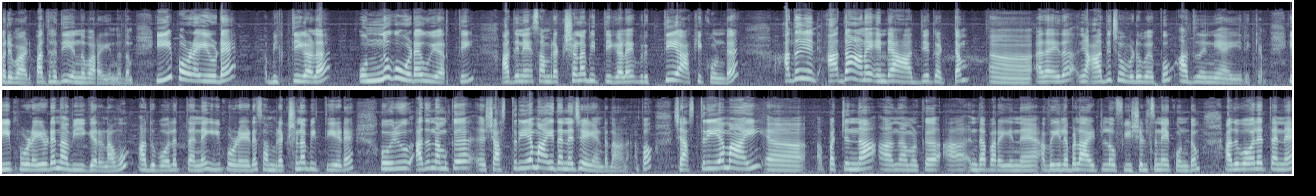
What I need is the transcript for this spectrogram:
പരിപാടി പദ്ധതി എന്ന് പറയുന്നതും. ഈ പുഴയുടെ ഭിത്തികൾ ഒന്നുകൂടെ ഉയർത്തി അതിനെ സംരക്ഷണ ഭിത്തികളെ വൃത്തിയാക്കിക്കൊണ്ട് അത് അതാണ് എന്റെ ആദ്യഘട്ടം അതായത് ആദ്യ ചുവടുവെപ്പും അത് തന്നെയായിരിക്കും. ഈ പുഴയുടെ നവീകരണവും അതുപോലെ തന്നെ ഈ പുഴയുടെ സംരക്ഷണ ഭിത്തിയുടെ ഒരു അത് നമുക്ക് ശാസ്ത്രീയമായി തന്നെ ചെയ്യേണ്ടതാണ്. അപ്പോൾ ശാസ്ത്രീയമായി പറ്റുന്ന നമുക്ക് എന്താ പറയുന്നത് അവൈലബിൾ ആയിട്ടുള്ള ഒഫീഷ്യൽസിനെ കൊണ്ടും അതുപോലെ തന്നെ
